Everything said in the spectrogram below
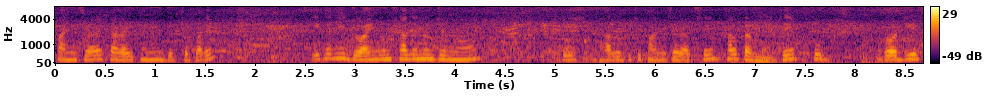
ফার্নিচার, তারা এখানে দেখতে পারেন। এখানে ড্রয়িং রুম সাজানোর জন্য বেশ ভালো কিছু ফার্নিচার আছে হালকার মধ্যে। খুব গর্জিয়াস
